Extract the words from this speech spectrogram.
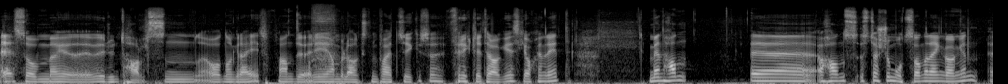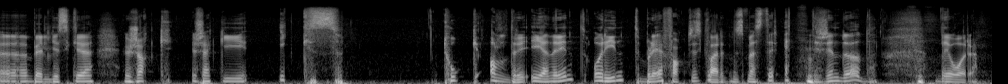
eh, som, eh, rundt halsen og noen greier. Han dør i ambulansen på et sykehus. Fryktelig tragisk. Jochen Ritt. Men han, eh, hans største motstander den gangen, eh, belgiske Jacques, Jackie X tok aldri igjen Rint, og Rint ble faktisk verdensmester etter sin død det året.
